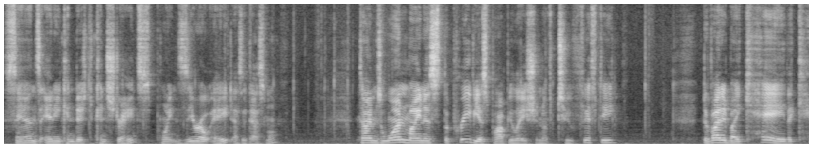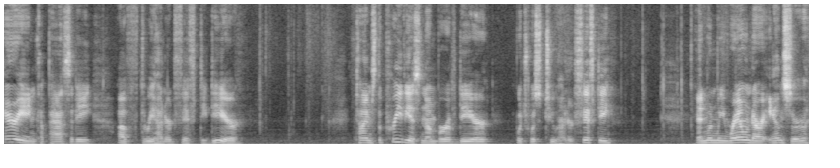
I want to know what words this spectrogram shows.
sans any constraints, 0.08 as a decimal, times 1 minus the previous population of 250 divided by k, the carrying capacity of 350 deer, times the previous number of deer, which was 250. And when we round our answer,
